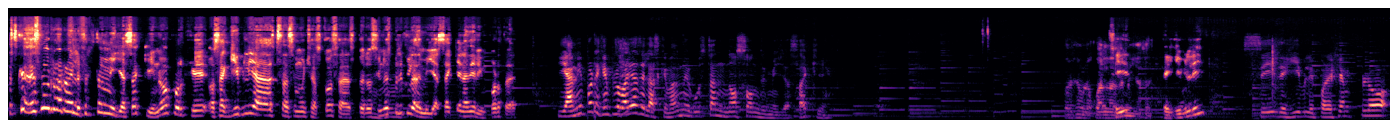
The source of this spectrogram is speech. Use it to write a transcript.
Es que es muy raro el efecto de Miyazaki, ¿no? Porque, o sea, Ghibli hace muchas cosas, pero si no es película de Miyazaki a nadie le importa. Y a mí, por ejemplo, varias de las que más me gustan no son de Miyazaki. Por ejemplo, ¿cuál no es de Miyazaki? ¿De Ghibli? Sí, de Ghibli. Por ejemplo,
